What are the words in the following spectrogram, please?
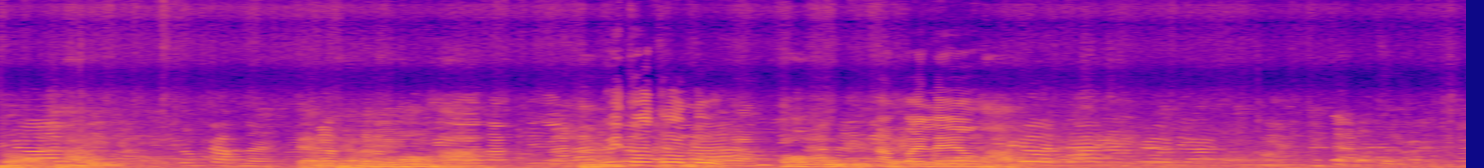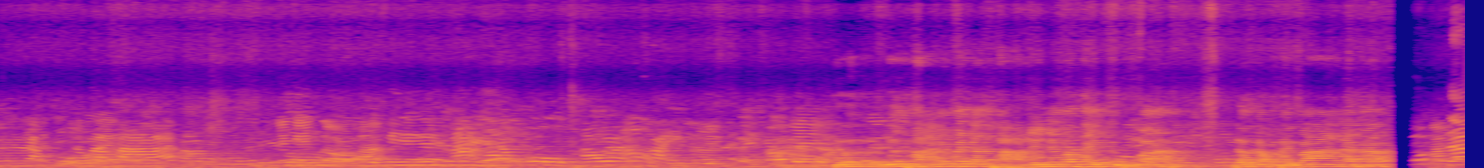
พร้อมใช้แต่แต่ไม่ได้พร้อมทาน วิโทษโทษลูกพร้อมปลูกอะไปเร็วเดี๋ยวเดี๋ยวถ่ายให้เป็นหลักฐานเลยนะว่าใครปลูกบ้างแล้วกลับไปบ้านนะครับได้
